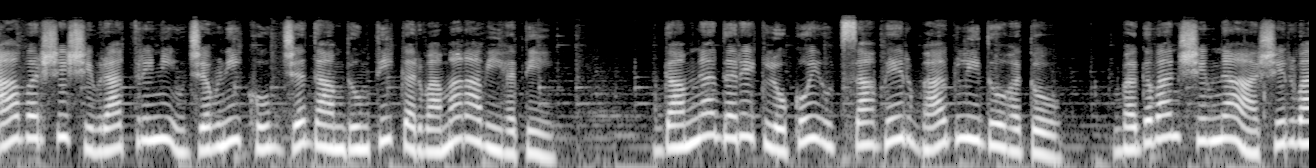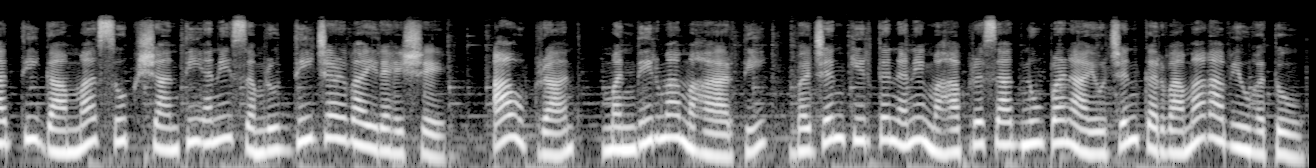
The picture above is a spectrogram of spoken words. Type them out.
આ વર્ષે શિવરાત્રિની ઉજવણી ખૂબ જ ધામધૂમથી કરવામાં આવી હતી. ગામના દરેક લોકોએ ઉત્સાહભેર ભાગ લીધો હતો. ભગવાન શિવના આશીર્વાદથી ગામમાં સુખ, શાંતિ અને સમૃદ્ધિ જળવાઈ રહેશે. આ ઉપરાંત, મંદિરમાં મહાઆરતી, ભજન, કીર્તન અને મહાપ્રસાદનું પણ આયોજન કરવામાં આવ્યું હતું.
